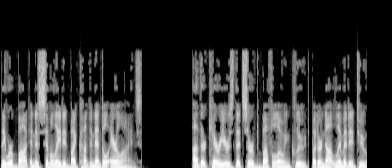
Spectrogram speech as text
They were bought and assimilated by Continental Airlines. Other carriers that served Buffalo include but are not limited to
